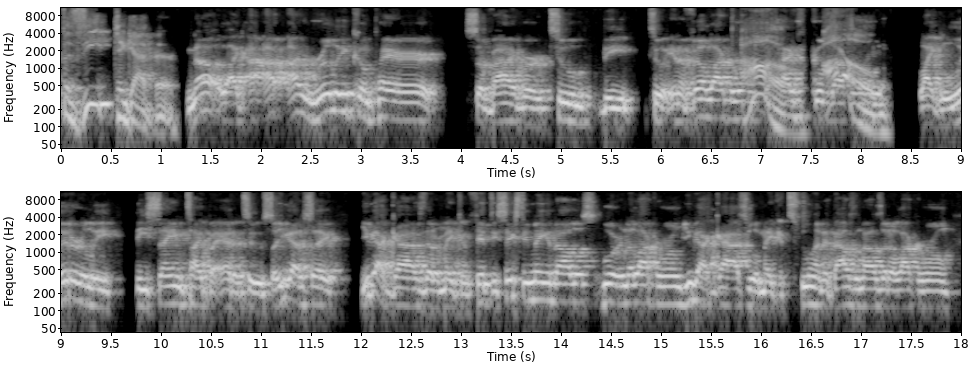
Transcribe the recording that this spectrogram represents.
physique together? No, like I, I really compared Survivor to the to NFL locker room, Oh. high school locker Oh. room, like literally the same type of attitude. So you got to say you got guys that are making 50, 60 million dollars who are in the locker room. You got guys who are making two hundred thousand dollars in the locker room.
